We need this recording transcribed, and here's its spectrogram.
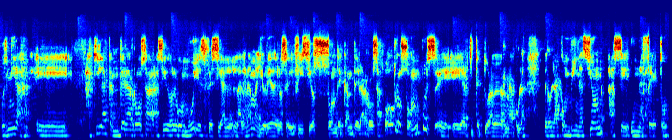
Pues mira, eh, aquí la cantera rosa ha sido algo muy especial. La gran mayoría de los edificios son de cantera rosa. Otros son, pues, eh, arquitectura vernácula, pero la combinación hace un efecto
